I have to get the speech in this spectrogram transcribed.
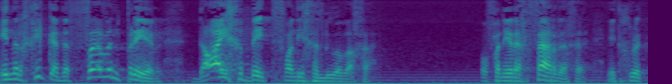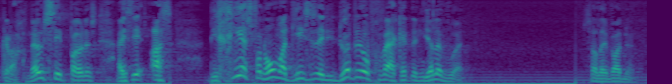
energieke, the fervent prayer, die gebed van die gelovige, of van die rechtvaardige, het groot kracht. Nou sê Paulus, hy sê, as die geest van hom, wat Jezus uit die dood opgewek het, in jylle woon, sal hy wat doen?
